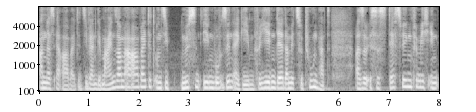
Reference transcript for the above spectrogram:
anders erarbeitet. Sie werden gemeinsam erarbeitet und sie müssen irgendwo Sinn ergeben für jeden, der damit zu tun hat. Also ist es deswegen für mich in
